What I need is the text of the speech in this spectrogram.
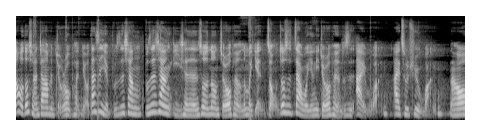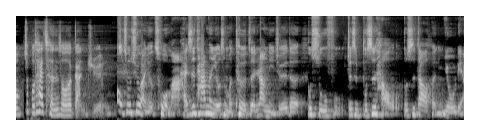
正我都喜欢叫他们酒肉朋友，但是也不是像不是像以前人说的那种酒肉朋友那么严重。就是在我眼里，酒肉朋友就是爱玩、爱出去玩，然后就不太成熟的感觉。爱出去玩有错吗？还是他们有什么特征让你觉得不舒服？就是不是好，不是到很优良。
